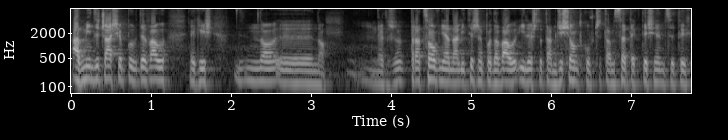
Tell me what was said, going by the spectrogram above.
A w międzyczasie podawały jakieś, no, yy, no pracownie analityczne podawały ileś to tam dziesiątków czy tam setek tysięcy tych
